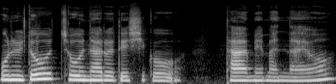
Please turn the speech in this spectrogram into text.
오늘도 좋은 하루 되시고 다음에 만나요.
